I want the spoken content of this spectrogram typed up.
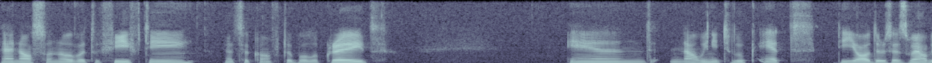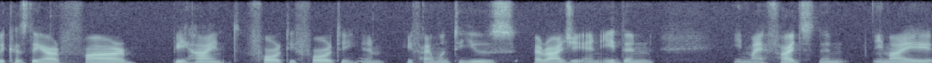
and also Nova to 50 that's a comfortable upgrade. And now we need to look at the others as well because they are far behind. 40 40 and if I want to use Araji and Eden in my fights, then in my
